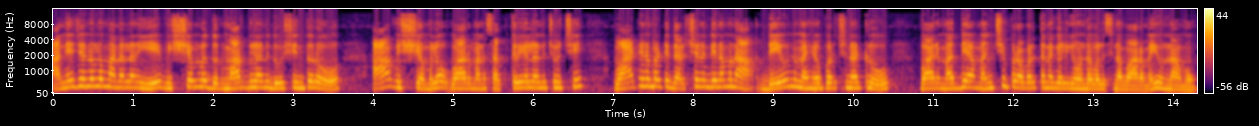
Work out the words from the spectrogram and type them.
అన్యజనులు మనలను ఏ విషయంలో దుర్మార్గులను దూషింతురో ఆ విషయంలో వారు మన సత్క్రియలను చూచి వాటిని బట్టి దర్శన దినమున దేవుని మహిమపరచినట్లు వారి మధ్య మంచి ప్రవర్తన కలిగి ఉండవలసిన వారమై ఉన్నాము.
